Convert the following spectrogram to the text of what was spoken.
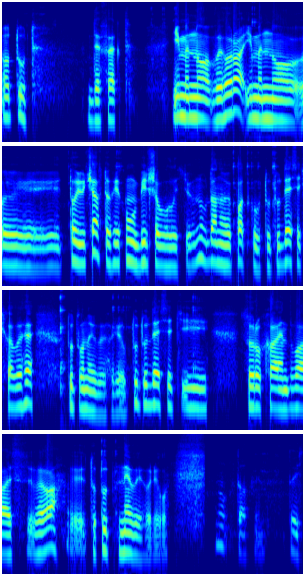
Отут дефект. Іменно вигора, іменно е, той участок, в якому більше вуглецю. Ну, в даному випадку тут у 10 ХВГ, тут воно і вигоріло. Тут у 10 і 40 ХН2 СВА, то тут не вигоріло. Ну, так він. Тобто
